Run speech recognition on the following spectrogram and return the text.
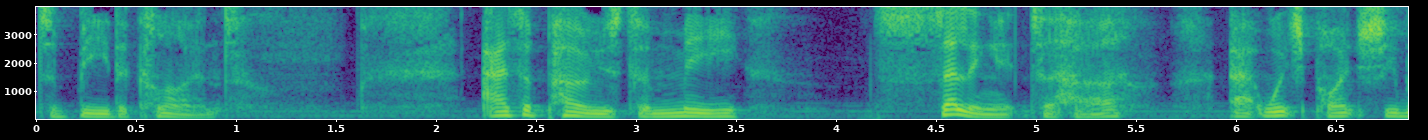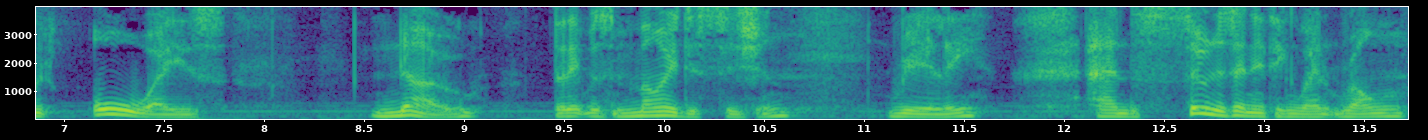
to be the client, as opposed to me selling it to her, at which point she would always know that it was my decision, really, and as soon as anything went wrong,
